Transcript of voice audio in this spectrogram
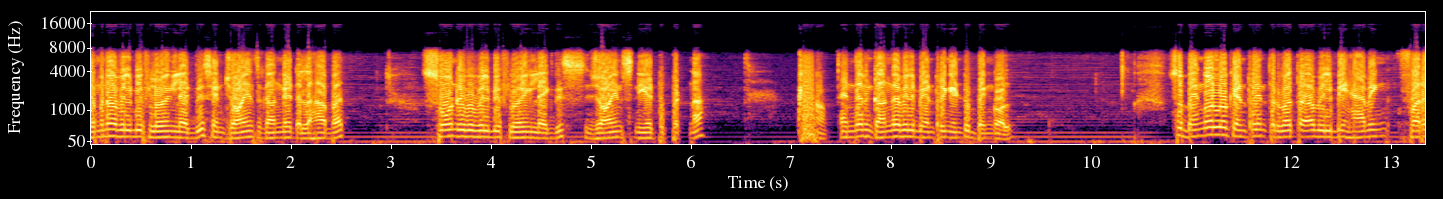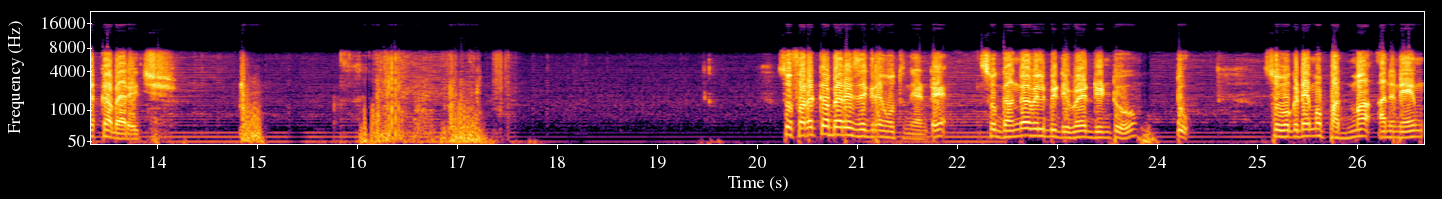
Yamuna will be flowing like this and joins Ganga at Allahabad. Son river will be flowing like this, joins near to Patna. and then Ganga will be entering into Bengal. So బెంగాల్లోకి ఎంటర్ అయిన తర్వాత will be having Farakka barrage so Farakka barrage దగ్గర ఏమవుతుంది అంటే so Ganga will be divide into two so ఒకటేమో పద్మ అనే నేమ్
